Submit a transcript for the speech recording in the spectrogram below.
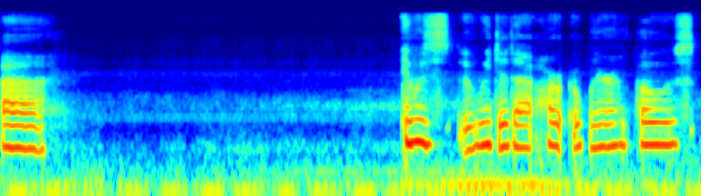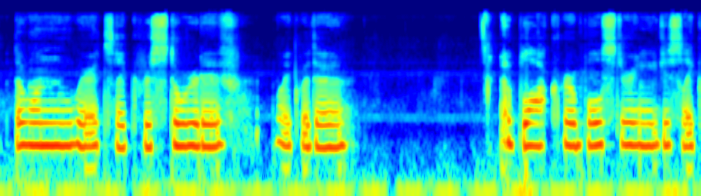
uh, it was we did that heart opener pose, the one where it's like restorative, like with a a block or a bolster, and you just like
